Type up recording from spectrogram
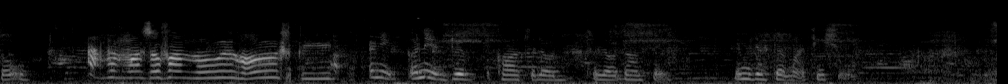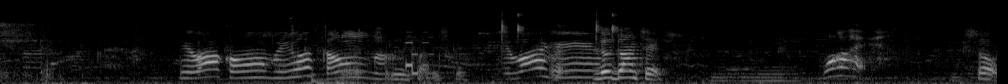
so I put myself on very high speed. I need I need to give the car to little to little Dante. Let me just get my t-shirt. Here I come, here I come. Let me put this good. Here I here. Little Dante. What? So,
